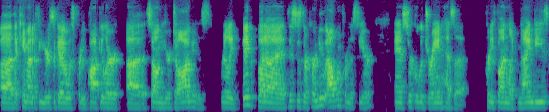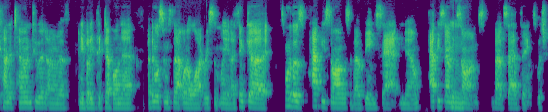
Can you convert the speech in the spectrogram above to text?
uh, that came out a few years ago was pretty popular. Uh, that song Your Dog is really big, but uh, this is their, her new album from this year. And Circle the Drain has a pretty fun like 90s kind of tone to it. I don't know if anybody picked up on that. I've been listening to that one a lot recently, and I think uh, it's one of those happy songs about being sad, you know, happy sounding Mm. songs about sad things, which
